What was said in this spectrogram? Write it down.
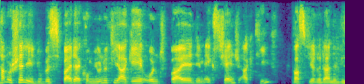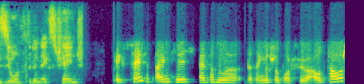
Hallo Shelly, du bist bei der Community AG und bei dem Exchange aktiv. Was wäre deine Vision für den Exchange? Exchange ist eigentlich einfach nur das englische Wort für Austausch.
